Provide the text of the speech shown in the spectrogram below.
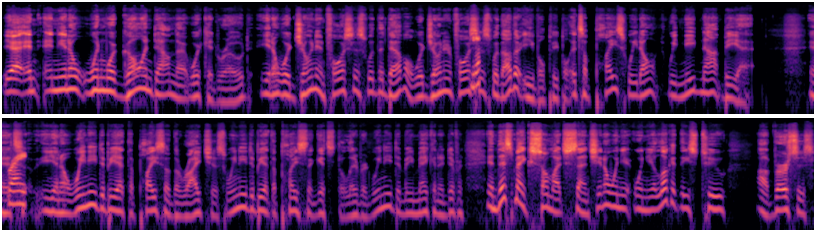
Yeah, and and you know when we're going down that wicked road, you know we're joining forces with the devil. We're joining forces yep. with other evil people. It's a place we don't, we need not be at. It's, right. You know, we need to be at the place of the righteous. We need to be at the place that gets delivered. We need to be making a difference. And this makes so much sense. You know, when you when you look at these two uh, verses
